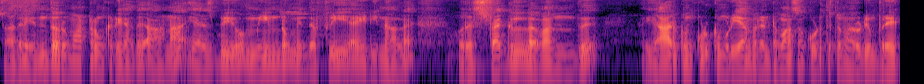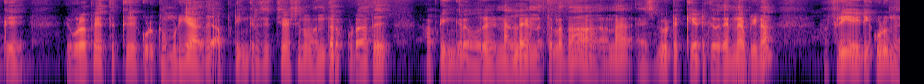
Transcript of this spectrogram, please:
ஸோ அதில் எந்த ஒரு மாற்றமும் கிடையாது. ஆனால் எஸ்பிஓ மீண்டும் இந்த ஃப்ரீ ஐடினால் ஒரு ஸ்ட்ரகிளில் வந்து யாருக்கும் கொடுக்க முடியாமல் ரெண்டு மாதம் கொடுத்துட்டு மறுபடியும் பிரேக்கு இவ்வளோ பேர்த்துக்கு கொடுக்க முடியாது அப்படிங்கிற சுச்சுவேஷன் வந்துடக்கூடாது அப்படிங்கிற ஒரு நல்ல எண்ணத்தில் தான் நான் எஸ்பிஓட்ட கேட்டுக்கிறது என்ன அப்படின்னா ஃப்ரீ ஐடி கொடுங்க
